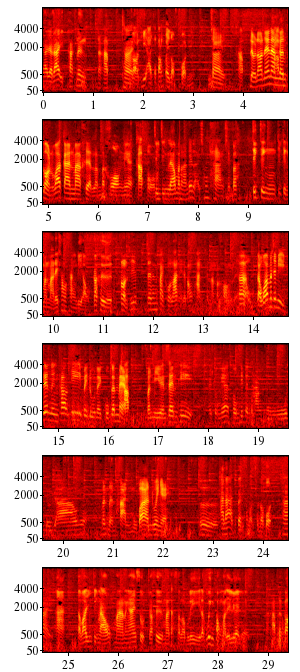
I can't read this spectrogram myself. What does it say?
น่าจะได้อีกพักหนึ่งนะครับใช่ก่อนที่อาจจะต้องไปหลบฝนใช่ครับเดี๋ยวเราแนะนำกันก่อนว่าการมาเขื่อนลำตะคองเนี่ยครับผมจริง ๆ แล้วมันมาได้หลายช่องทางใช่ปะจริง ๆ จริง ๆ มันมาได้ช่องทางเดียว ก็คือถนนที่เดินไปโคราชเนี่ยจะต้องผ่านเขื่อนลำตะคองเลยอ่าแต่ว่ามันจะมีอีกเส้นหนึ่งเท่าที่ไปดูใน Google ครั Map บมันมีเป็นเส้นที่ไอ้ตรงเนี้ยตรงที่เป็นทางปูนยาวๆเนี่ยมันเหมือนผ่านหมู่บ้านด้วยไงเอออันนั้นอาจจะเป็นถนนชนบทใช่อ่าแต่ว่าจริงๆแล้วมาง่ายสุดก็คือมาจากสระบุรีแล้ววิ่งตรงมาเรื่อยๆเลย นะครับ แล้วก็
